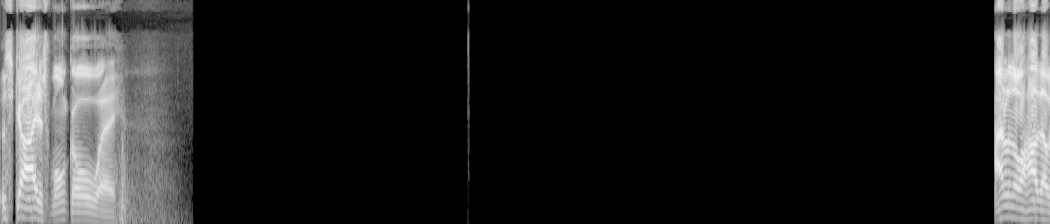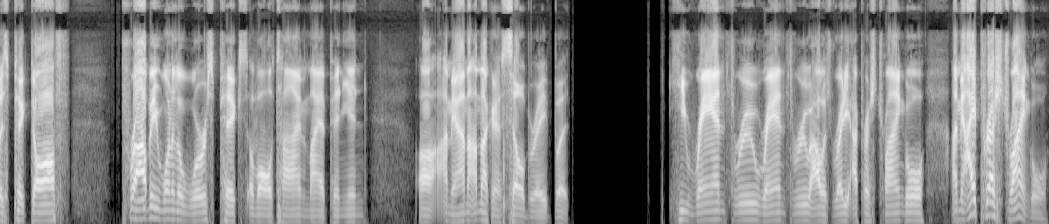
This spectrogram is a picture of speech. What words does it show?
This guy just won't go away. I don't know how that was picked off. Probably one of the worst picks of all time, in my opinion. Uh, I mean, I'm, I'm not going to celebrate, but he ran through, ran through. I was ready. I pressed triangle. I mean, I pressed triangle.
